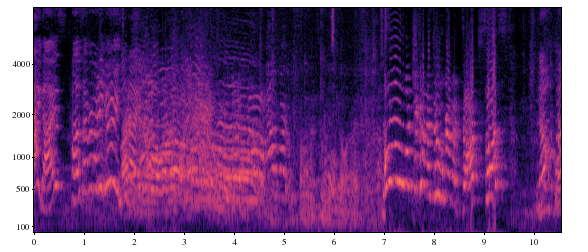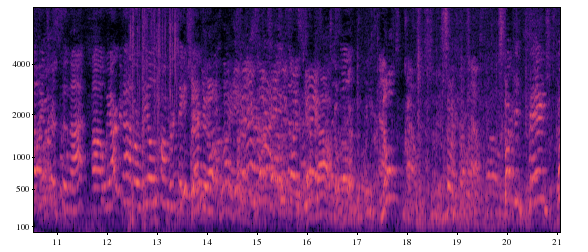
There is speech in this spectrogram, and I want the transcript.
Hi, guys. How's everybody doing tonight? Just go live. Oh, what you gonna do? We're Gonna dox us? No, no interest in that. Uh, we are gonna have a real conversation. Check it out. Nope. Fucking page. So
